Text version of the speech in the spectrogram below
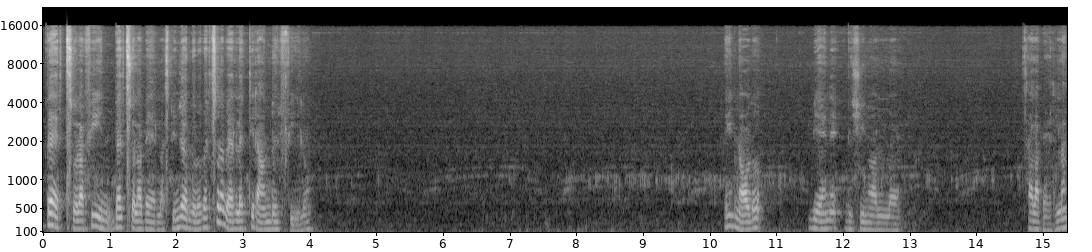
verso la, fin verso la perla spingendolo verso la perla e tirando il filo. E il nodo viene vicino al, alla perla.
